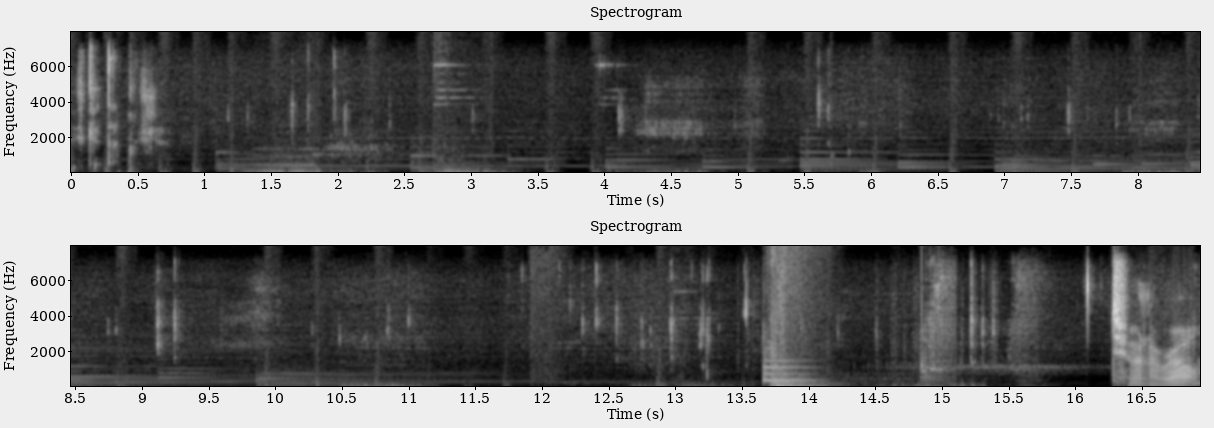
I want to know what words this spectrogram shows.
Please get that. Please get Two in a row.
